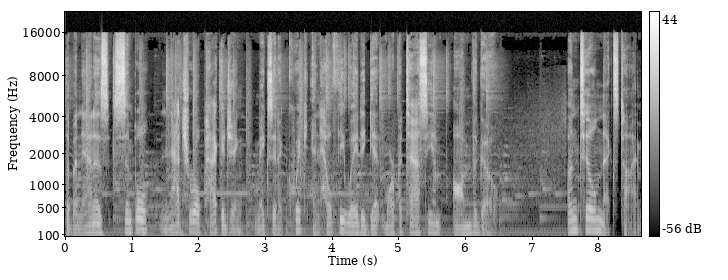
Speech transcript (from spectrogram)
the banana's simple, natural packaging makes it a quick and healthy way to get more potassium on the go. Until next time.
